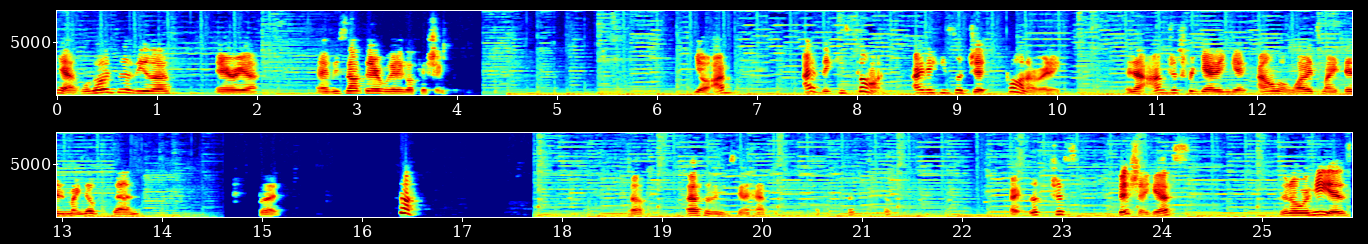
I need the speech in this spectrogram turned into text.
Yeah, we'll go into the villa area, and if he's not there, we're gonna go fishing. Yo, I'm, I think he's gone. I think he's legit gone already. And I'm just forgetting it. I don't know why it's my in my notes then. But, huh. Oh, I thought something was gonna happen. Alright, let's just fish, I guess. Don't know where he is.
